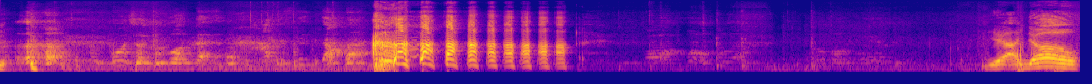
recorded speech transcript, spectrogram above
yeah, I know.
